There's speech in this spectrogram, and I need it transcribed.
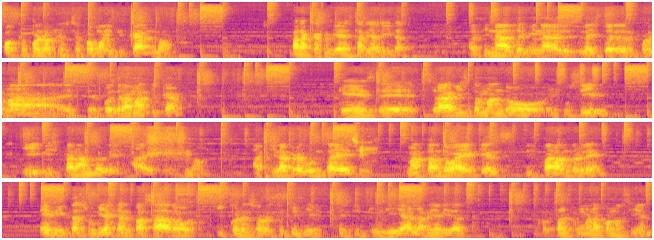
o qué fue lo que se fue modificando para cambiar esta realidad? Al final termina la historia de una forma este, pues dramática, que es eh, Travis tomando el fusil y disparándole a Eccles, ¿no? Aquí la pregunta es, matando a Eccles, disparándole, evita su viaje al pasado y con eso restituiría, la realidad tal como la conocían?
